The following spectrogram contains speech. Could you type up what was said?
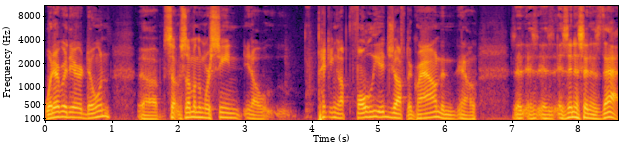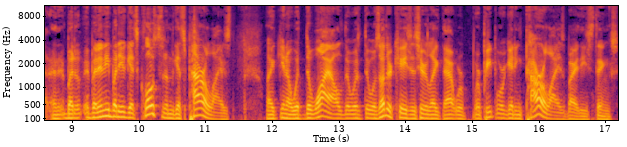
whatever they were doing? Uh, some some of them were seen, you know, picking up foliage off the ground, and you know, as, as, as innocent as that. And, but but anybody who gets close to them gets paralyzed. Like you know, with Dewilde, there was there was other cases here like that where where people were getting paralyzed by these things.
